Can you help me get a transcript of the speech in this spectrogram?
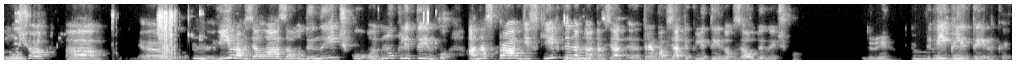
тому що е, е, Віра взяла за одиничку одну клітинку, а насправді скільки нам надо взяти, е, треба взяти клітинок за одиничку? Дві. Дві клітинки.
